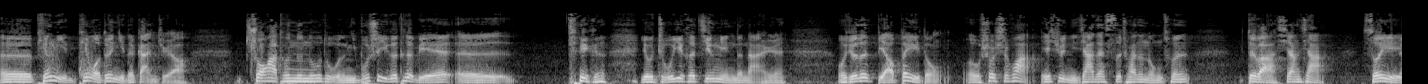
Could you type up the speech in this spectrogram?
呃，凭你凭我对你的感觉啊，说话吞吞吐吐的，你不是一个特别呃，这个有主意和精明的男人。我觉得比较被动。我说实话，也许你家在四川的农村，对吧？乡下，所以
